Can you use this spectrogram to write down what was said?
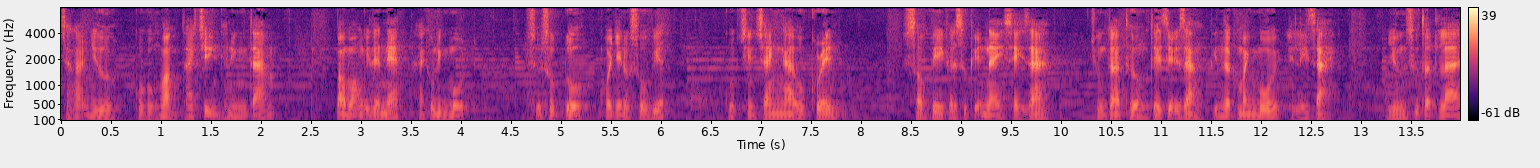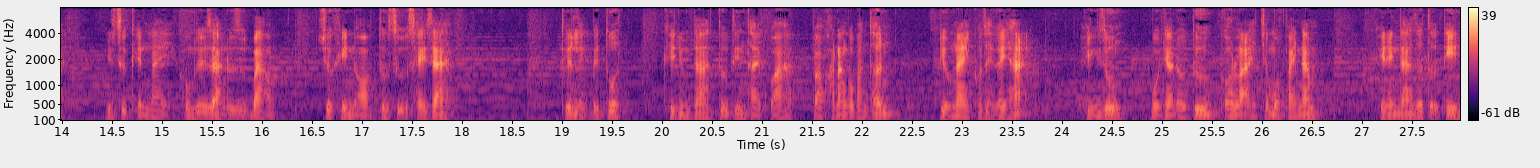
chẳng hạn như cuộc khủng hoảng tài chính 2008, bong bóng Internet 2001, sự sụp đổ của nhà nước Xô Viết, cuộc chiến tranh Nga-Ukraine sau khi các sự kiện này xảy ra, chúng ta thường có thể dễ dàng tìm ra các manh mối để lý giải. Nhưng sự thật là những sự kiện này không dễ dàng được dự báo trước khi nó thực sự xảy ra. Thiên lệch bết tuốt khiến chúng ta tự tin thái quá vào khả năng của bản thân. Điều này có thể gây hại. Hình dung một nhà đầu tư có lãi trong một vài năm khiến anh ta rất tự tin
